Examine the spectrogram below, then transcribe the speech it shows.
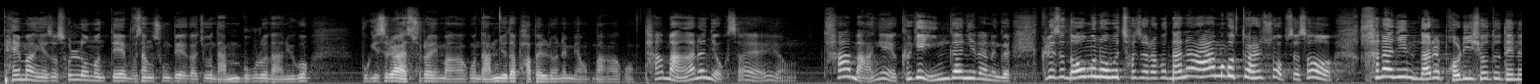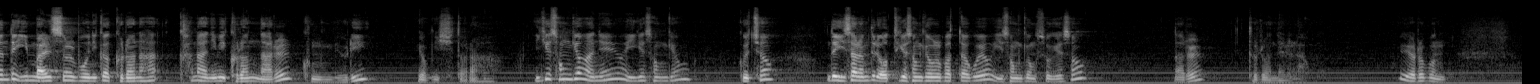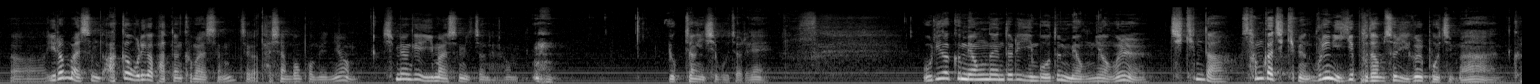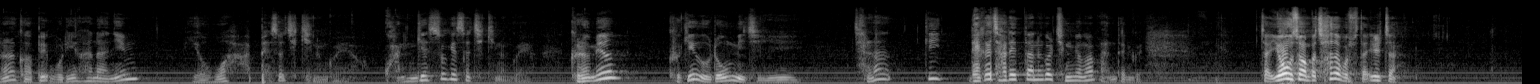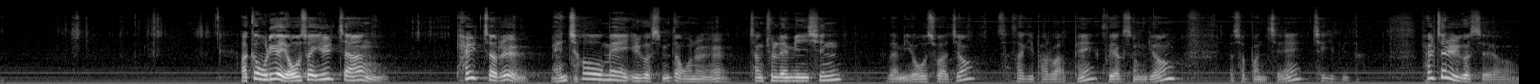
패망해서 솔로몬 때 무상 숭배해가지고 남북으로 나뉘고 북이스라엘 아수라에 망하고 남유다 바벨론에 망하고 다 망하는 역사예요. 다 망해요. 그게 인간이라는 거예요. 그래서 너무너무 처절하고 나는 아무것도 할 수 없어서 하나님 나를 버리셔도 되는데 이 말씀을 보니까 그런 하, 하나님이 그런 나를 극률이 여기시더라. 이게 성경 아니에요? 이게 성경? 그렇죠? 근데 이 사람들이 어떻게 성경을 봤다고요? 이 성경 속에서 나를 드러내려고. 여러분 어, 이런 말씀, 아까 우리가 봤던 그 말씀, 제가 다시 한번 보면요. 신명기에 이 말씀 있잖아요. 6장 25절에 우리가 그 명령들이 이 모든 명령을 지킨다. 삼가 지키면 우리는 이게 부담스러워 이걸 보지만 그러나 그 앞에 우리 하나님 여호와 앞에서 지키는 거예요. 관계 속에서 지키는 거예요. 그러면 그게 의로움이지. 잘난 내가 잘했다는 걸 증명하면 안 되는 거예요. 자, 여호수 한번 찾아봅시다. 1장. 아까 우리가 여호수아 1장 8절을 맨 처음에 읽었습니다. 오늘 장출레민신 그다음에 여호수아죠. 사사기 바로 앞에 구약 성경 여섯 번째 책입니다. 8절을 읽었어요.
